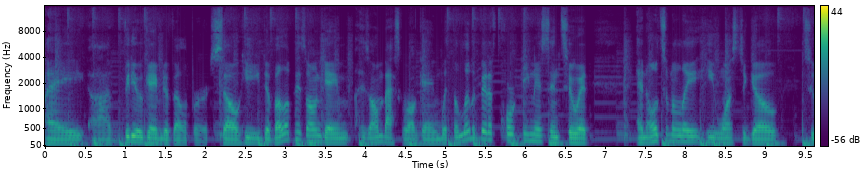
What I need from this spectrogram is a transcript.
a uh, video game developer. So he developed his own game, his own basketball game with a little bit of quirkiness into it. And ultimately, he wants to go to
